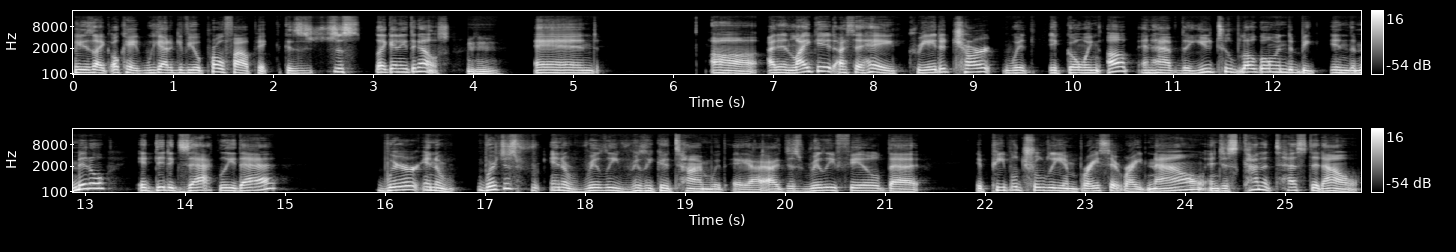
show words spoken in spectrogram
He's like, okay, we got to give you a profile pic because it's just like anything else. hmm And uh, I didn't like it. I said, "Hey, create a chart with it going up and have the YouTube logo in the be- in the middle." It did exactly that. We're in a we're just in a really really good time with AI. I just really feel that if people truly embrace it right now and just kind of test it out,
